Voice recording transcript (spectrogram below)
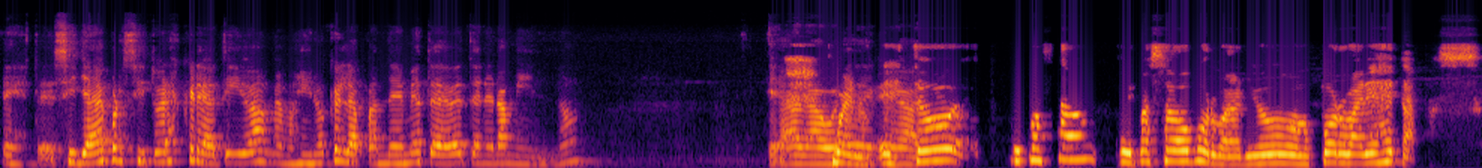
Este, si ya de por sí tú eres creativa, me imagino que la pandemia te debe tener a mil, ¿no? bueno, esto he pasado, he pasado por, varios, por varias etapas.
